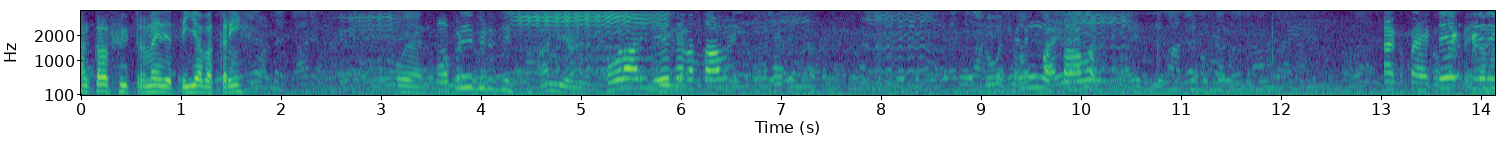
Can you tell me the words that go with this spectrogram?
ਅੰਕਲ ਫੀਟਰ ਨੇ ਦਿੱਤੀ ਆ ਬੱਕਰੀ। ਆਪਣੀ ਫੀਟ ਸੀ। ਹਾਂਜੀ ਥੋੜਾ ਰੀ ਦੇ ਸੇ ਬਤਾਵ ਦੋ ਸ਼ੇ ਬਤਾਵ ਤੱਕ ਪੈਸੇ ਕੋ ਪੈਸੇ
